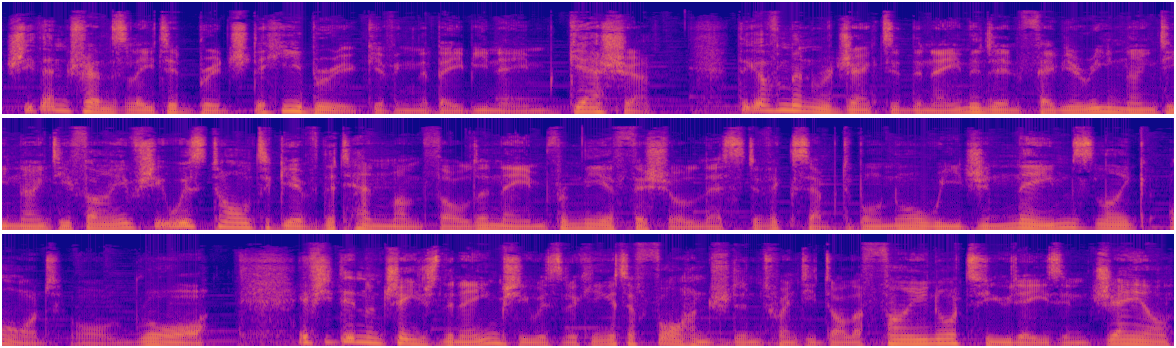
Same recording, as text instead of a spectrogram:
She then translated bridge to Hebrew, giving the baby name Gesher. The government rejected the name, and in February 1995, she was told to give the 10 month old a name from the official list of acceptable Norwegian names like Odd or Raw. If she didn't change the name, she was looking at a $420 fine or two days in jail.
